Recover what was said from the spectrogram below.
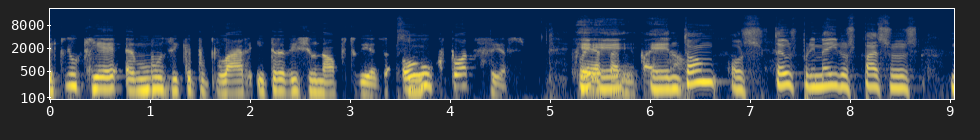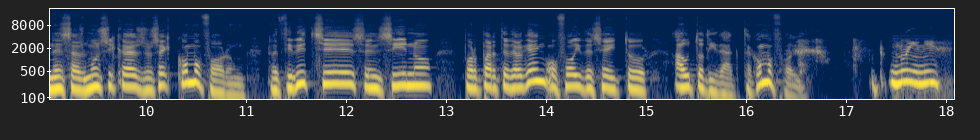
aquilo que é a música popular e tradicional portuguesa, ou o que pode ser. Foi essa a E, minha e, paixão. e entón, os teus primeiros pasos nesas músicas, José, como foron? Recibiches ensino por parte de alguén ou foi de xeito autodidacta? Como foi? No início,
